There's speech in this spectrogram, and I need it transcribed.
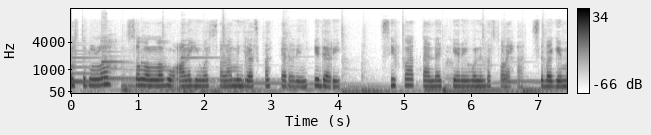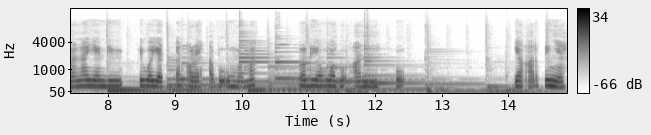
Rasulullah Shallallahu Alaihi Wasallam menjelaskan secara rinci dari sifat tanda ciri wanita soleha sebagaimana yang diriwayatkan oleh Abu Umamah radhiyallahu anhu yang artinya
